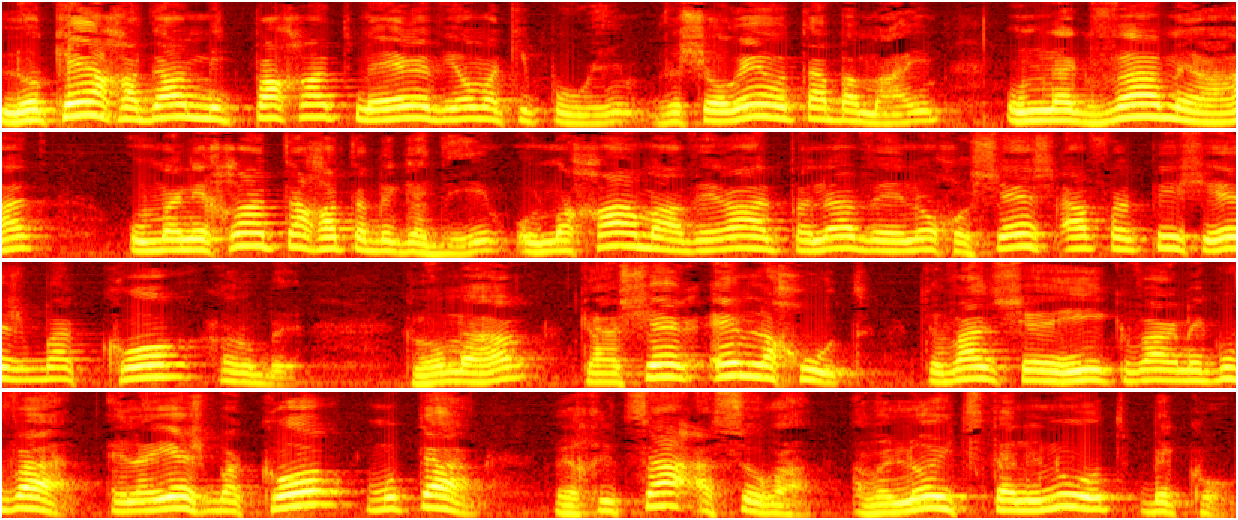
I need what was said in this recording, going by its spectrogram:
לוקח אדם מטפחת מערב יום הכיפורים ושורה אותה במים ומנגבה מעט ומניחה תחת הבגדים ולמחר מעבירה על פניו ואינו חושש אף על פי שיש בה קור הרבה. כלומר, כאשר אין לחות, כיוון שהיא כבר נגובה, אלא יש בה קור, מותר. רחיצה אסורה, אבל לא הצטננות בקור.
